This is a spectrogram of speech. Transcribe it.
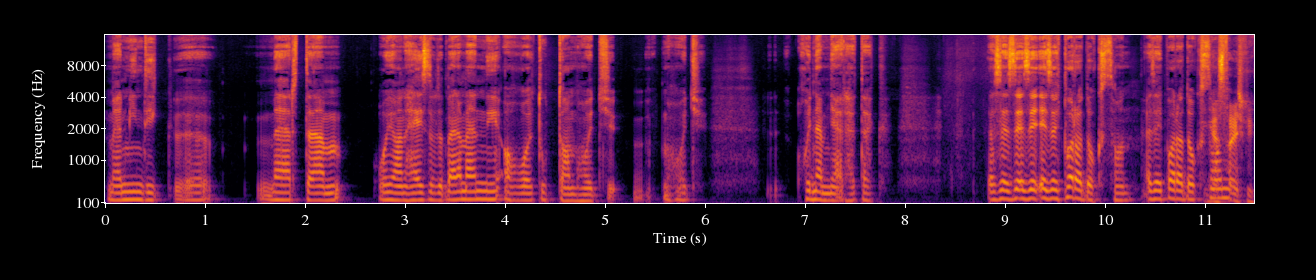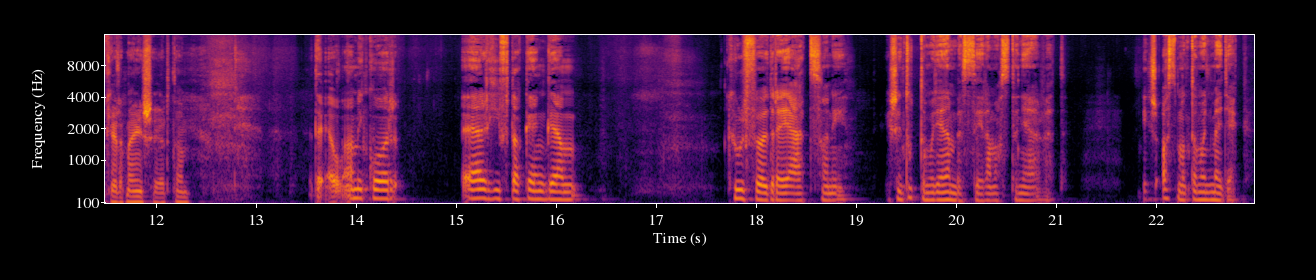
mert mindig ö, mertem olyan helyzetbe belemenni, ahol tudtam, hogy, hogy, hogy nem nyerhetek. Ez, ez, ez, ez egy paradoxon. Ez egy paradoxon. Ezt fel is kikérem, én is értem. De amikor elhívtak engem külföldre játszani, és én tudtam, hogy én nem beszélem azt a nyelvet. És azt mondtam, hogy megyek.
